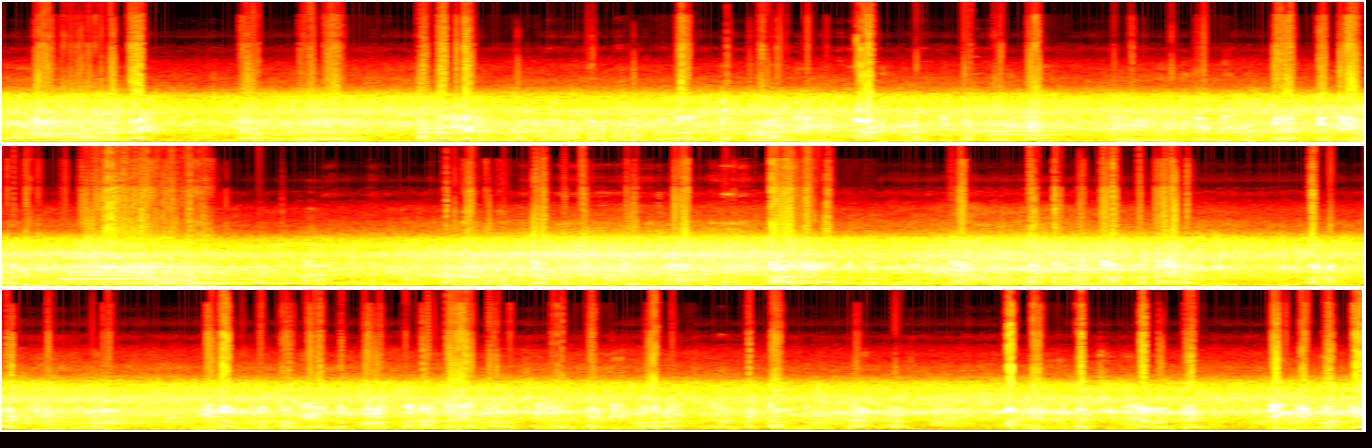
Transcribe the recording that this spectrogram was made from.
போன ரெண்டாயிரத்தி மூணில் ஒரு கடலை இறங்க போராட்டம் பண்ணும்போது அதுக்கப்புறம் வந்து எங்களுக்கு காரினர் திட்டப்பொருள் எங்களுக்கு வீடு கட்டி கொடுத்த இடத்துலயே வந்து தான் வந்து ஒரு வீடு நூற்றி ஐம்பத்தெட்டு பேர் இருக்கோம். அதில் வந்து ஒரு நூறு பேருக்கு பட்டம் வந்து ஐம்பதாயிரம் முன் முன்பணம் கட்டியிருக்கிறோம். மீதம் உள்ள தொகை வந்து மாதம் ரெண்டாயிரம் சிலர் கட்டி வரோம் சிலர் கட்டாமல் இருக்கிறாங்க. அப்படி இருக்கும் பட்சத்தில் வந்து எங்களுக்கு வந்து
